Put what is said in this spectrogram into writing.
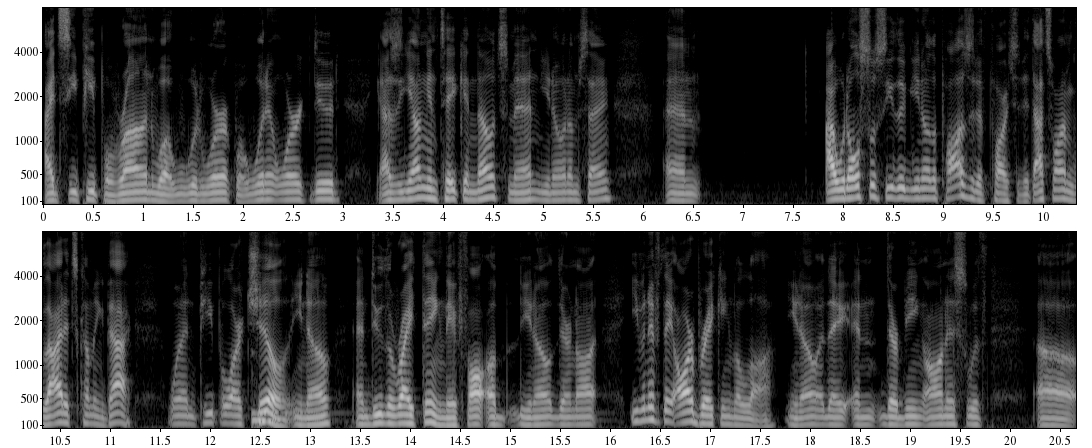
I'd see people run. What would work, what wouldn't work, dude. As a young and taking notes, man. You know what I'm saying? And I would also see the you know the positive parts of it. That's why I'm glad it's coming back. When people are chill, you know, and do the right thing, they fall. Uh, you know, they're not even if they are breaking the law, you know, and they and they're being honest with uh,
